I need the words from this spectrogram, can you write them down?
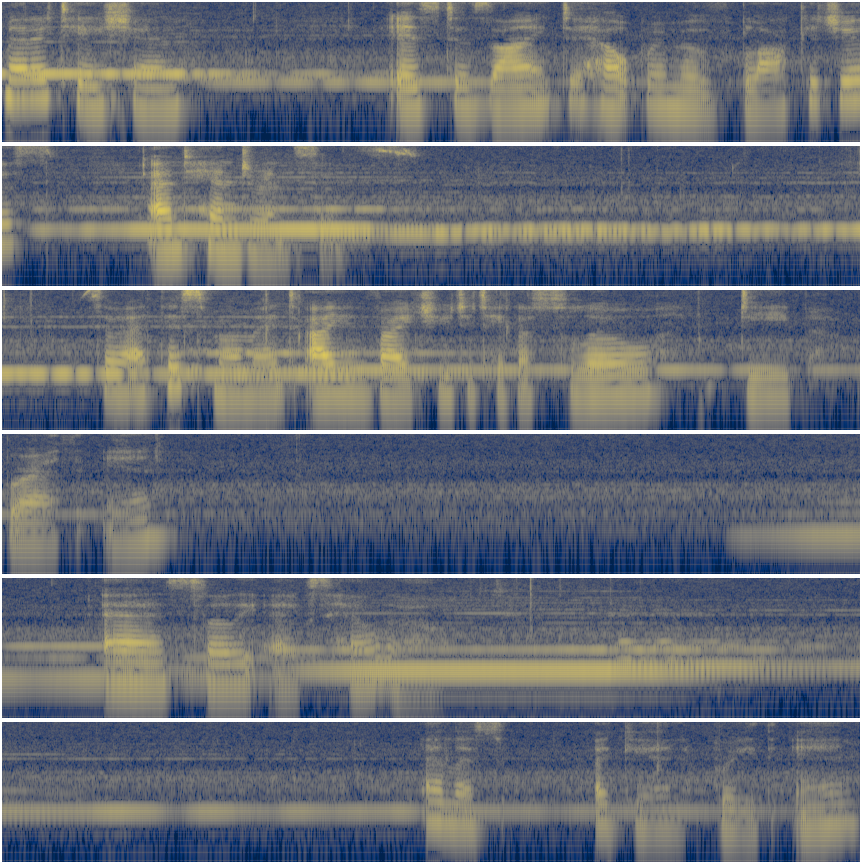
meditation is designed to help remove blockages and hindrances. So at this moment, I invite you to take a slow, deep breath in and slowly exhale out. And let's again breathe in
